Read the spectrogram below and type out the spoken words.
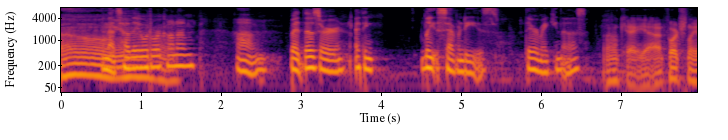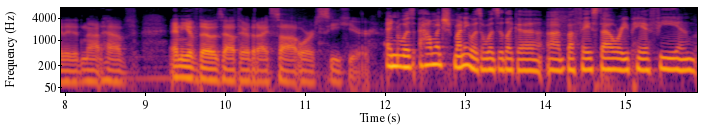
Oh, and that's how they would work on them. Um, but those are, I think, late 70s. They were making those. Okay, yeah. Unfortunately, they did not have any of those out there that I saw or see here. And was how much money was it? Was it like a, a buffet style where you pay a fee and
